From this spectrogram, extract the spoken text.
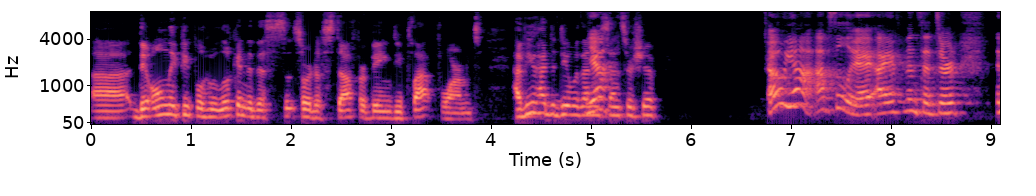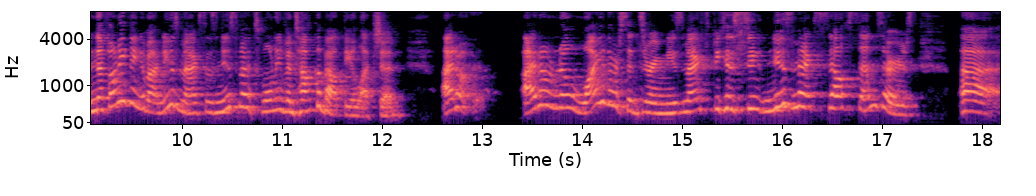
uh, the only people who look into this sort of stuff are being deplatformed. Have you had to deal with any yeah. censorship? Oh yeah, absolutely. I, I, have been censored, and the funny thing about Newsmax is Newsmax won't even talk about the election. I don't. I don't know why they're censoring Newsmax because Newsmax self censors. Uh,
